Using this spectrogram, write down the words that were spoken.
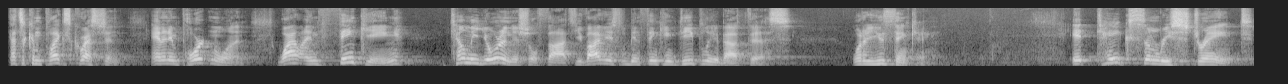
that's a complex question and an important one. While I'm thinking, tell me your initial thoughts. You've obviously been thinking deeply about this. What are you thinking? It takes some restraint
